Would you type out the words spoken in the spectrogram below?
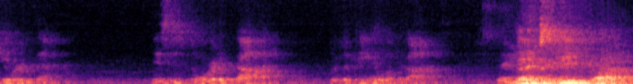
cured them. This is the word of God for the people of God. Thanks be to God.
